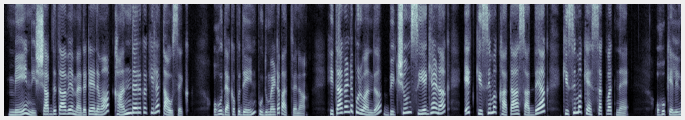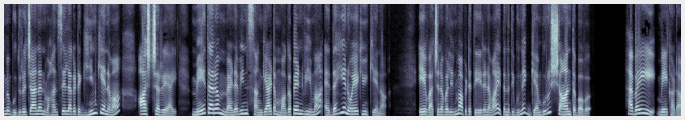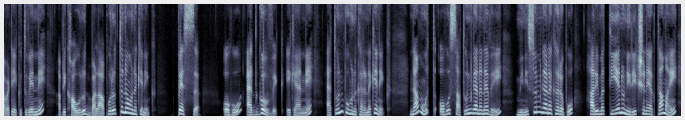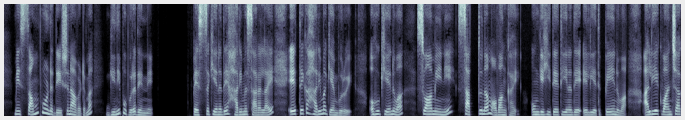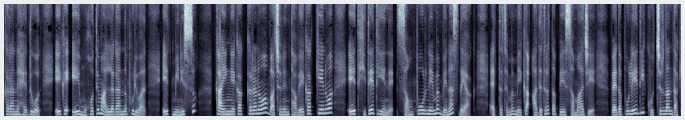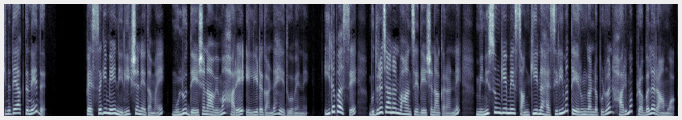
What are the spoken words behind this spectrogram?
මේ නිශ්ශබ්දතාවය මැදට එනවා කන්දරක කියලා තවුසෙක්. ඔහු දැකපු දෙයින් පුදුමයටපත් වෙනවා. හිතාගන්න පුරවන්ද භික්ෂුන් සිය ගණක් එක් කිසිම කතා සද්දයක් කිසිම කැස්සක්වත් නැහැ. ඔහු කෙලින්ම බුදුරජාණන් වහන්සේ ළඟට ගිහින් කියනවා ආශ්චර්යයි මේ තරම් මනවින් සංඝයාට මඟ පෙන්වීම ඇදහිය නොයකියි කියනවා. ඒ වචන වලින්ම අපිට තේරෙනවා එතන තිබුණේ ගැඹුරු ශාන්ත බව. හැබැයි මේ කඩාවට එකතු වෙන්නේ අපි කවුරුත් බලාපොරොත්තු නොවන කෙනෙක්. පෙස්ස. ඔහු ඇද්ගොව්වෙක්. ඒ කියන්නේ ඇතුන් පුහුණු කරන කෙනෙක්. නමුත් ඔහු සතුන් ගැන නෙවෙයි මිනිසුන් ගැන කරපු හරිම තියෙනු නිරීක්ෂණයක් තමයි මේ සම්පූර්ණ දේශනාවටම ගිනි පුපුර දෙන්නේ. පෙස්ස කියන දේ හරිම සරලයි ඒත් ඒක හරිම ගැඹුරුයි. ඔහු කියනවා ස්වාමීනි සත්තු නම් අවංකයි. උන්ගේ හිතේ තියෙන දේ එළියට පේනවා. අලියෙක් වංචා කරන්න හැදුවොත් ඒක ඒ මොහොතේම අල්ලගන්න පුරිවන්. ඒත් මිනිස්සු කයින් එකක් කරනවා වචනෙන් තව එකක් කියනවා ඒත් හිතේ තියෙන්නේ සම්පූර්ණයෙන්ම වෙනස් දෙයක්. ඇත්තටම මේක අදතරත් අපේ සමාජයේ වැදපුලේදී කොච්චරනම් දකින්න දෙයක්ද නේද? පෙස්සගේ මේ නිරීක්ෂණය තමයි මුළු දේශනාවෙම හරේ එළියට ගන්න හේතුව වෙන්නේ. ඊට පස්සේ බුදුරජාණන් වහන්සේ දේශනා කරන්නේ මිනිසුන්ගේ මේ සංකීර්ණ හැසිරීම තේරුම් ගන්න පුළුවන් හරිම ප්‍රබල රාමුවක්.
